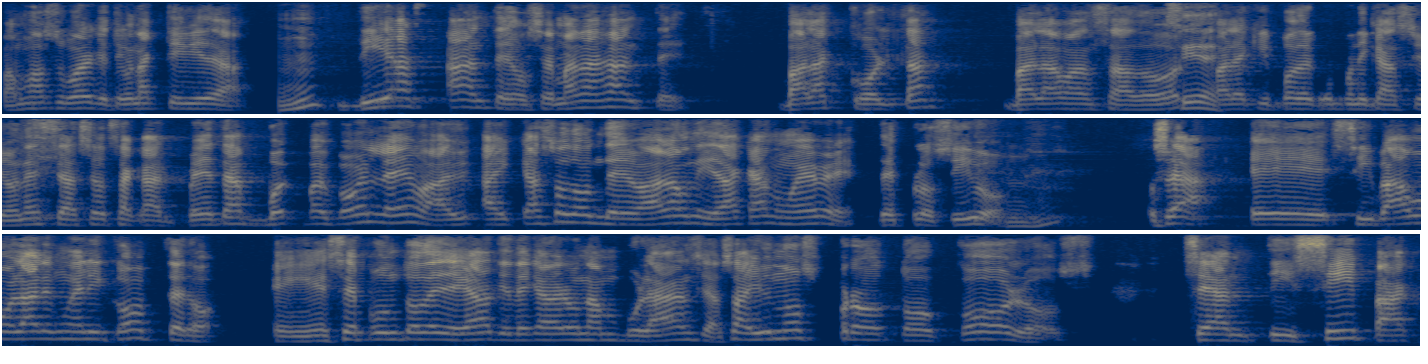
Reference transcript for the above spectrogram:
vamos a suponer que tiene una actividad, días antes o semanas antes, va a la corta, va al avanzador, Sí va al equipo de comunicaciones, se hace esa carpeta, voy, voy- voy lejos, hay, hay casos donde va a la unidad K9 de explosivos. O sea, eh, si va a volar en un helicóptero, en ese punto de llegada tiene que haber una ambulancia. O sea, hay unos protocolos. Se anticipa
